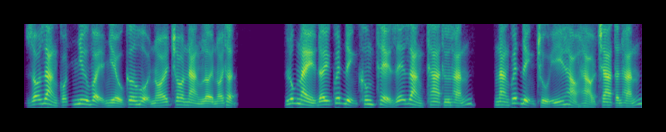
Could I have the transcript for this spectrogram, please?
rõ ràng có như vậy nhiều cơ hội nói cho nàng lời nói thật. Lúc này đây quyết định không thể dễ dàng tha thứ hắn, nàng quyết định chủ ý hảo hảo tra tấn hắn,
